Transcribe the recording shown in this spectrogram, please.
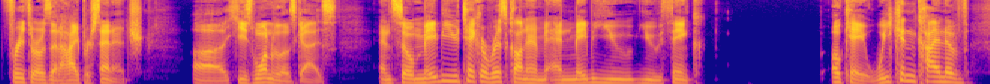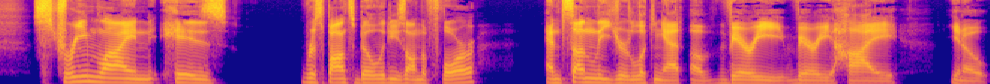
free throws at a high percentage. Uh, he's one of those guys. And so maybe you take a risk on him and maybe you you think, okay, we can kind of streamline his responsibilities on the floor. And suddenly you're looking at a very, very high, you know,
